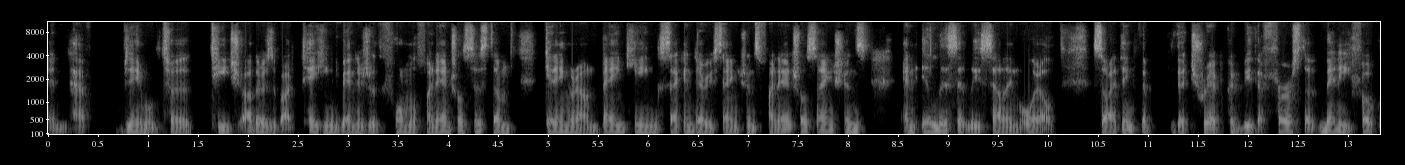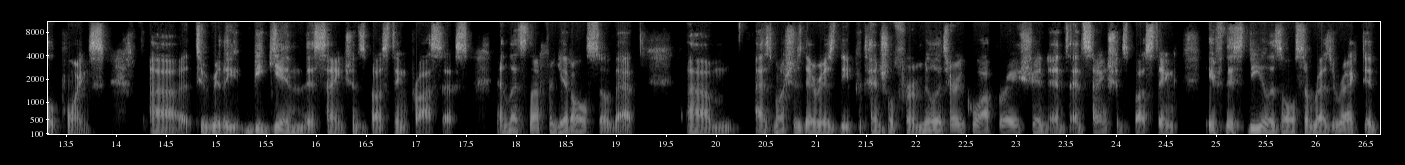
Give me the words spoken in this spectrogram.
and have been able to teach others about taking advantage of the formal financial system, getting around banking, secondary sanctions, financial sanctions, and illicitly selling oil. So I think the, the trip could be the first of many focal points uh, to really begin this sanctions busting process. And let's not forget also that um, as much as there is the potential for military cooperation and, and sanctions busting, if this deal is also resurrected,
